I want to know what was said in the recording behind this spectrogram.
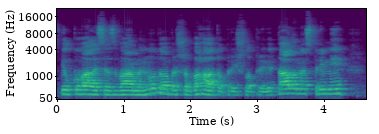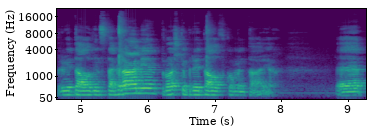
спілкувалися з вами. Ну, добре, що багато прийшло, привітало на стрімі, привітало в інстаграмі, трошки привітало в коментарях. Е,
